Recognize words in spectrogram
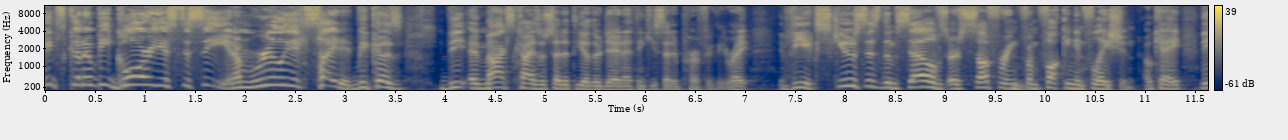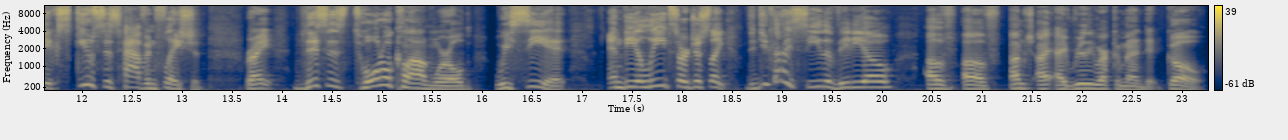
it's gonna be glorious to see. And I'm really excited because the Max Keiser said it the other day, and I think he said it perfectly, right? The excuses themselves are suffering from fucking inflation. Okay. The excuses have inflation, right? This is total clown world. We see it. And the elites are just like, did you guys see the video of of I'm, I, I really recommend it. Go.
